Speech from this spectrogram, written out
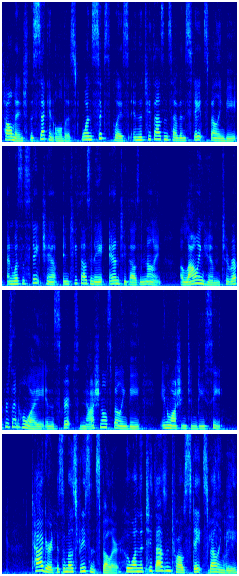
Talmadge, the second oldest, won sixth place in the 2007 state spelling bee and was the state champ in 2008 and 2009, allowing him to represent Hawaii in the Scripps National Spelling Bee in Washington, D.C. Taggart is the most recent speller who won the 2012 State Spelling Bee,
